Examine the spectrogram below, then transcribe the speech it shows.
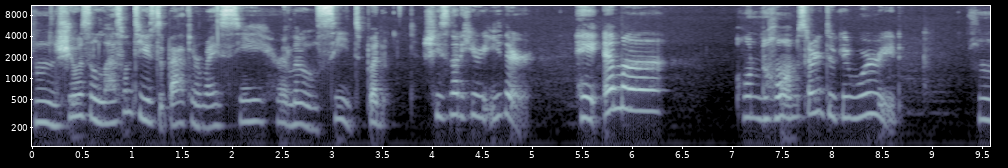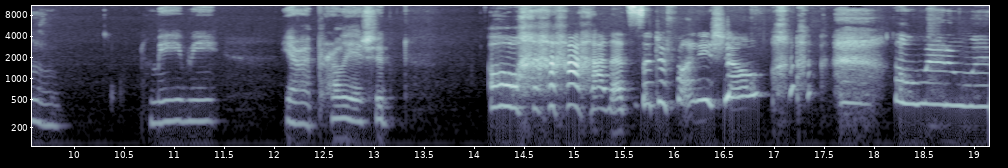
Hmm, she was the last one to use the bathroom. I see her little seat, but she's not here either. Hey, Emma! Oh no, I'm starting to get worried. Hmm, maybe. Yeah, probably I should. Oh, ha ha ha ha! That's such a funny show! oh man, oh man.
